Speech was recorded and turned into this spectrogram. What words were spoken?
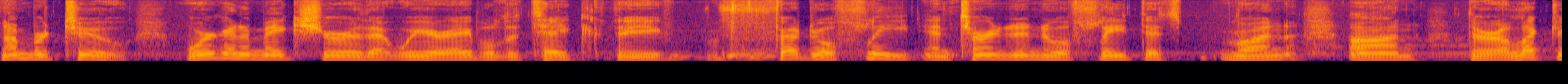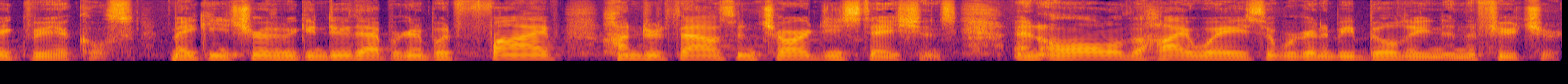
Number two, we're going to make sure that we are able to take the federal fleet and turn it into a fleet that's run on their electric vehicles. Making sure that we can do that, we're going to put 500,000 charging stations and all of the highways that we're going to be building in the future.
